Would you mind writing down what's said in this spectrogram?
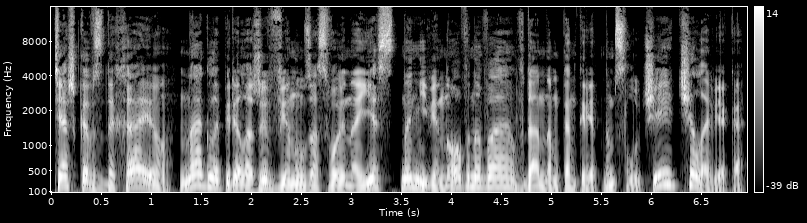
Тяжко вздыхаю, нагло переложив вину за свой наезд на невиновного, в данном конкретном случае, человека.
